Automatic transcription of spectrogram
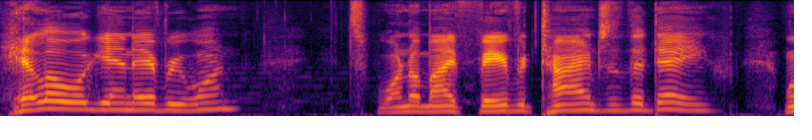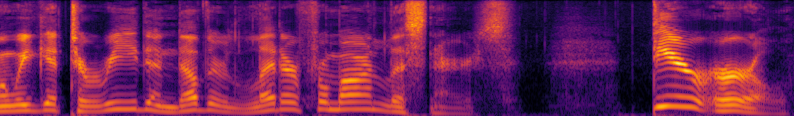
Hello again, everyone. It's one of my favorite times of the day when we get to read another letter from our listeners. Dear Earl,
